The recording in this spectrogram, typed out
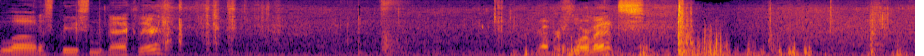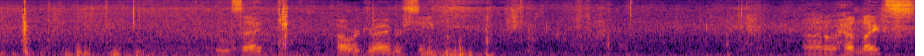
A lot of space in the back there. Rubber floor mats. Inside. Power driver seat. Auto headlights.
